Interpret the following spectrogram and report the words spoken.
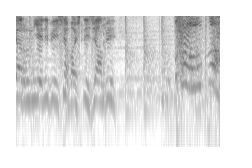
Yarın yeni bir işe başlayacağım bir... Allah!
